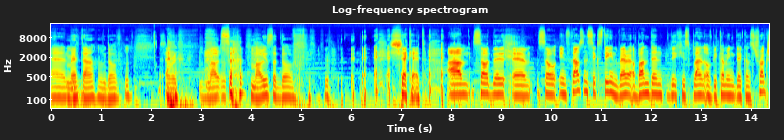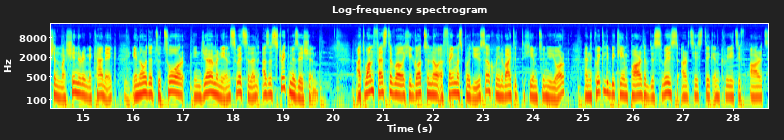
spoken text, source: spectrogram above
and מתה, דוב. Sorry. מר- so, מריוס הדוב. Sheket. um, so the um, so in 2016, Bear abandoned the, his plan of becoming the construction machinery mechanic in order to tour in Germany and Switzerland as a street musician. At one festival, he got to know a famous producer who invited him to New York and quickly became part of the Swiss artistic and creative art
